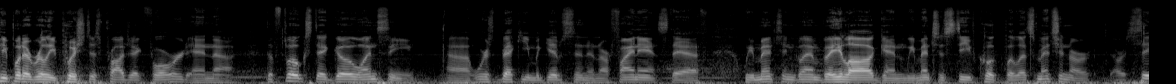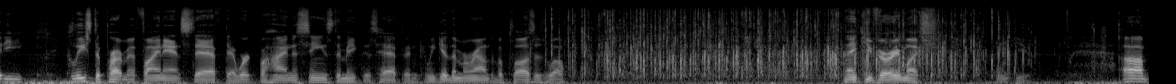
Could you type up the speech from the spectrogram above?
People that really push this project forward, and uh, the folks that go unseen. Uh, where's Becky McGibson and our finance staff? We mentioned Glenn Baylog and we mentioned Steve Cook, but let's mention our, our city police department finance staff that work behind the scenes to make this happen. Can we give them a round of applause as well? Thank you very much. Thank you. Um,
